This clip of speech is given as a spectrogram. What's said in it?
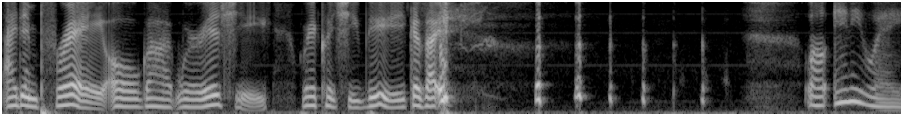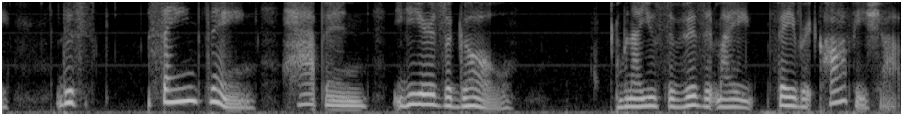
I didn't pray, oh God, where is she? Where could she be? Because I. well, anyway, this same thing happened years ago when I used to visit my favorite coffee shop.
